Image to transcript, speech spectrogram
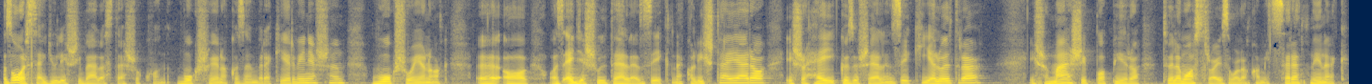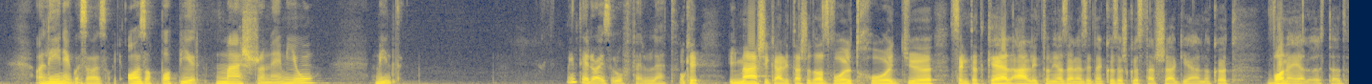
az országgyűlési választásokon voksoljanak az emberek érvényesen, voksoljanak uh, a, az Egyesült Ellenzéknek a listájára, és a helyi közös ellenzéki jelöltre, és a másik papírra tőlem azt rajzolnak, amit szeretnének. A lényeg az az, hogy az a papír másra nem jó, mint, mint egy rajzoló felület. Oké, okay. egy másik állításod az volt, hogy szerinted kell állítani az ellenzéknek közös köztársasági elnököt. Van-e jelölted?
